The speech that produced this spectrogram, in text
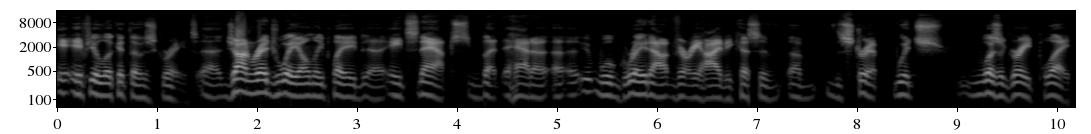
If you look at those grades, uh, John Ridgeway only played uh, eight snaps, but had a, a, will grade out very high because of, of the strip, which was a great play.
